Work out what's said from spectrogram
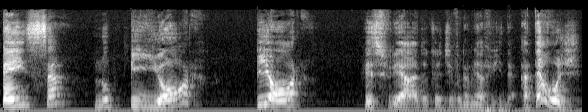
Pensa no pior, pior resfriado que eu tive na minha vida. Até hoje.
